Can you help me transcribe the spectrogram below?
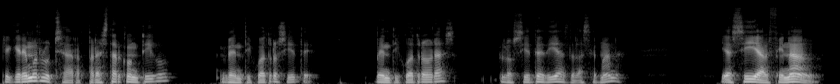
que queremos luchar para estar contigo 24/7, 24 horas los siete días de la semana. Y así, al final,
